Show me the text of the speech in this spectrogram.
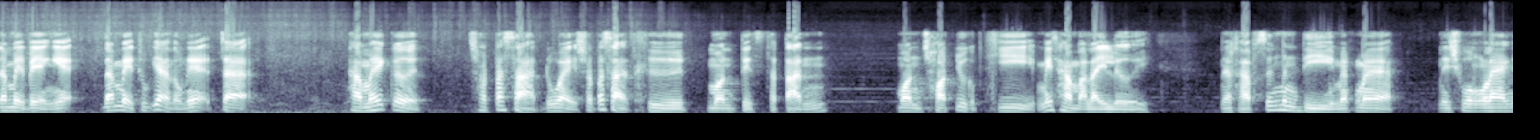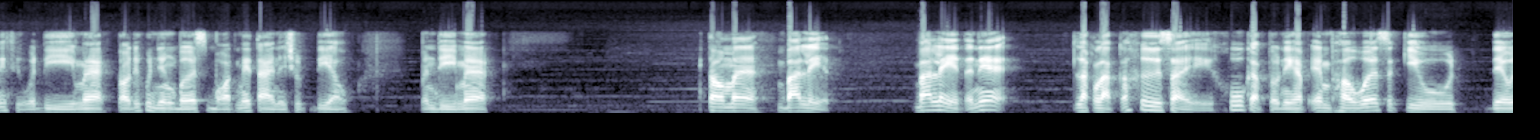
ดาเมจไปอย่างเงี้ยดาเมจทุกอย่างตรงเนี้ยจะทำให้เกิดช็อตประสาทด้วยช็อตประสาทคือมอนติดสตันมอนช็อตอยู่กับที่ไม่ทำอะไรเลยนะครับ ซึ่งมันดีมากๆ ในช่วงแรกนี่ถือว่าดีมาก ตอนที่คุณยังเบิร์สบอสไม่ตายในชุดเดียว มันดีมาก ต่อมาบาเลตบาเลตอันเนี้ยหลักๆก็คือใส่คู่กับตัวนี้ครับ empower skill deal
